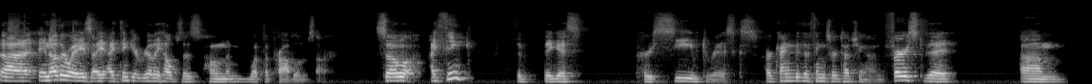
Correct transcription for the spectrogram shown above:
uh, in other ways, I, I, think it really helps us hone what the problems are. So I think the biggest perceived risks are kind of the things we're touching on. First, that um,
